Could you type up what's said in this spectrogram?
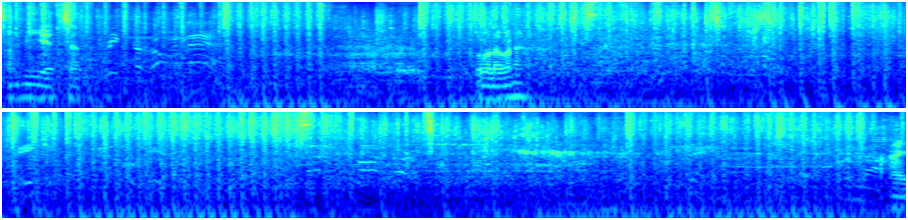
ซอมบี้จัดตัวอะไรวะนะตาย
